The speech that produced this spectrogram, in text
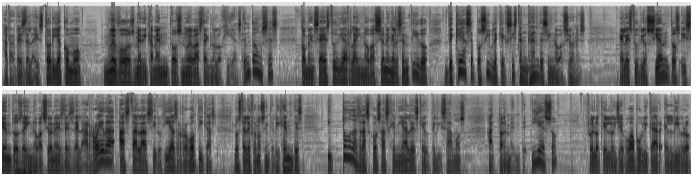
a través de la historia como nuevos medicamentos, nuevas tecnologías. Entonces, comencé a estudiar la innovación en el sentido de qué hace posible que existan grandes innovaciones. Él estudió cientos y cientos de innovaciones desde la rueda hasta las cirugías robóticas, los teléfonos inteligentes y todas las cosas geniales que utilizamos actualmente. Y eso fue lo que lo llevó a publicar el libro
